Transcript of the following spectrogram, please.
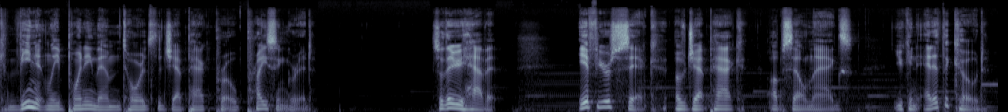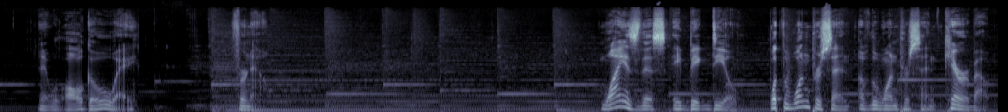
conveniently pointing them towards the Jetpack Pro pricing grid. So there you have it. If you're sick of Jetpack upsell nags, you can edit the code and it will all go away for now. Why is this a big deal? What the 1% of the 1% care about?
